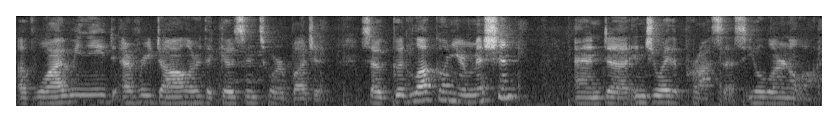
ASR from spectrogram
of why we need every dollar that goes into our budget. So good luck on your mission and uh, enjoy the process. You'll learn a lot.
